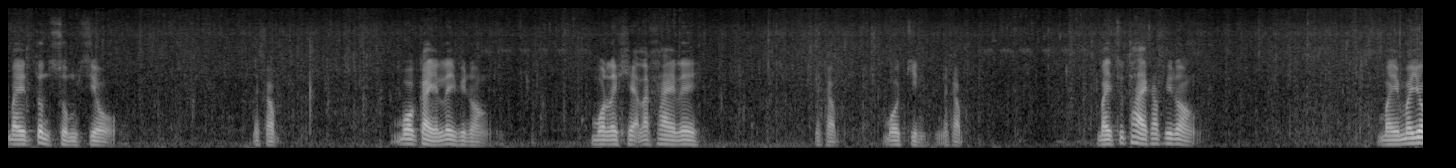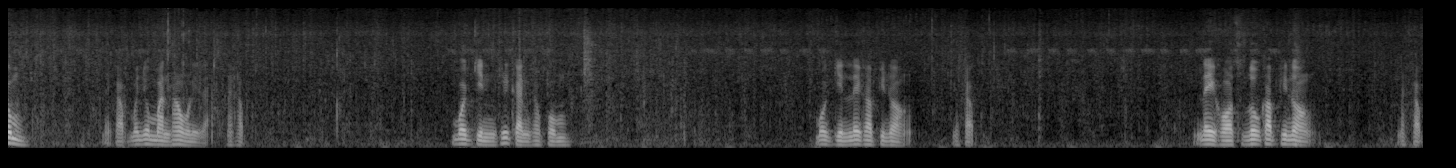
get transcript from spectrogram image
ใบต้นสมเสียวนะครับบัวไก่เลยพี่น้องบัวระแคะระคายเลย นะครับโบกินนะครับ ใบสุดท้ายครับพี่น้องใบมะยมนะครับมะยมมันเท่านี่แหละนะครับบัวกินคือกันครับผมบัวกินเลยครับพี่น้องนะครับได้ขอสรุปครับพี่น้องนะครับ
